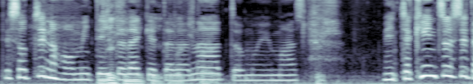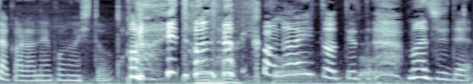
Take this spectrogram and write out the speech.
で、そっちの方見ていただけたらなと思います。めっちゃ緊張してたからね、この人。この人ね、この人。って言った。マジで。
